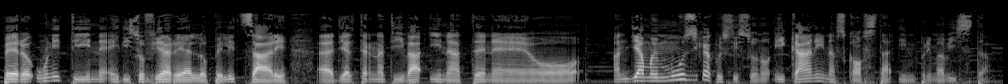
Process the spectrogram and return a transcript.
per Unitin e di Sofia Riello Pellizzari eh, di Alternativa in Ateneo. Andiamo in musica, questi sono i cani nascosta in prima vista.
